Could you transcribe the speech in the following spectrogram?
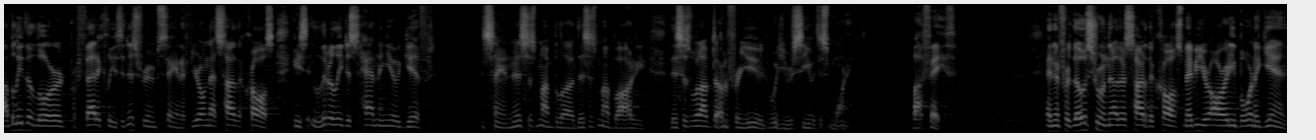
I believe the Lord prophetically is in this room saying, if you're on that side of the cross, He's literally just handing you a gift and saying, This is my blood, this is my body, this is what I've done for you. Would you receive it this morning? By faith. And then for those who are on the other side of the cross, maybe you're already born again,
